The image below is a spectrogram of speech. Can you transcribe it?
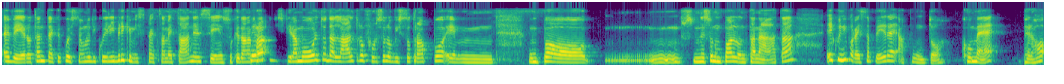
è vero, tant'è che questo è uno di quei libri che mi spezza a metà, nel senso che da una Però... parte mi ispira molto, dall'altro forse l'ho visto troppo e mm, un po' mm, ne sono un po' allontanata e quindi vorrei sapere appunto com'è però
